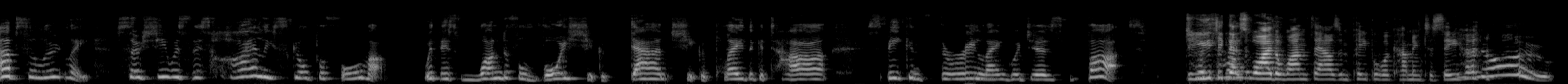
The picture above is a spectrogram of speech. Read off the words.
Absolutely. So she was this highly skilled performer with this wonderful voice. She could dance, she could play the guitar, speak in three languages. But Do Her you think that's why the one thousand people were coming to see her? no,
